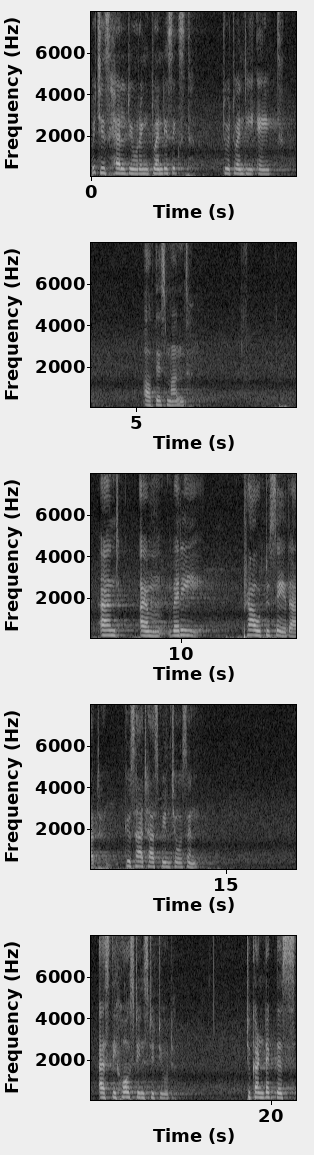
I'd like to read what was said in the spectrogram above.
which is held during 26th to 28th of this month. And I am very proud to say that CUSAT has been chosen as the host institute to conduct this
